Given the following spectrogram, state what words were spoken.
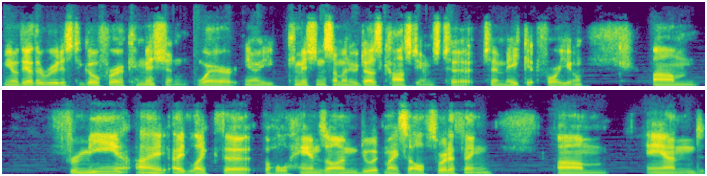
you know the other route is to go for a commission, where you know you commission someone who does costumes to to make it for you. Um, for me, I I like the the whole hands-on, do-it-myself sort of thing. Um, and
